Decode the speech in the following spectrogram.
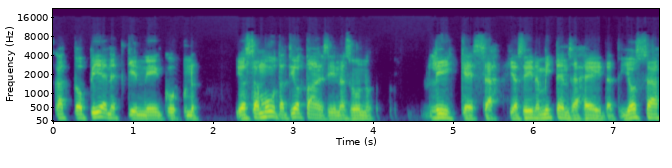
katsoo pienetkin, niin kuin, jos sä muutat jotain siinä sun liikkeessä ja siinä miten sä heität. Jos sä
